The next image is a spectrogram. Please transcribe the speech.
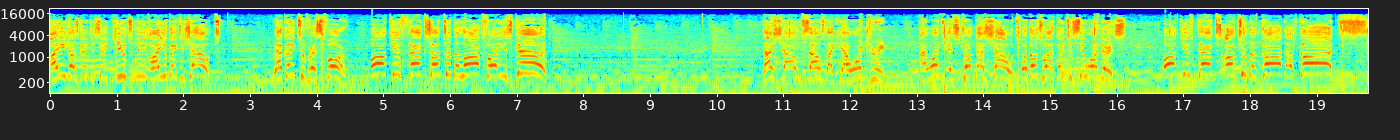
Are you just going to say cutely, or are you going to shout? We are going to verse 4. Oh, give thanks unto the Lord, for He is good. That shout sounds like you are wondering. I want a stronger shout for those who are going to see wonders. Oh, give thanks unto the God of gods.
